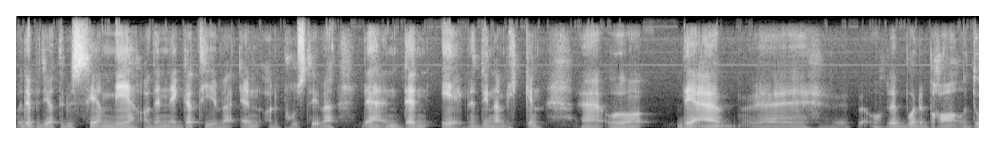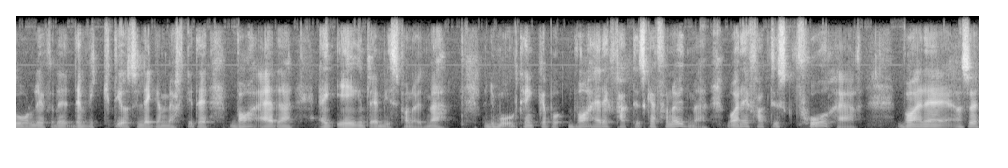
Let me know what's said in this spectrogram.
Og Det betyr at du ser mer av det negative enn av det positive. Det er den egne dynamikken. Og det er, både bra og dårlig. For det, det er viktig å legge merke til hva er det jeg egentlig er misfornøyd med. Men du må òg tenke på hva er det jeg faktisk er fornøyd med? Hva er det jeg faktisk får her? Det, altså,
